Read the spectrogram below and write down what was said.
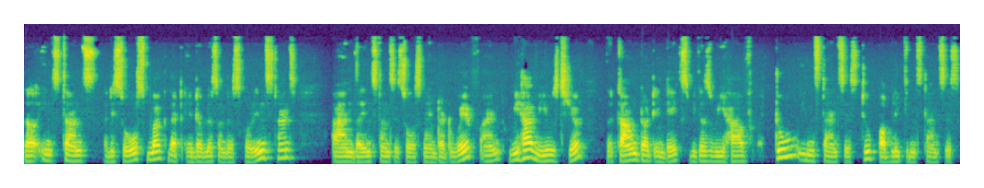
the instance resource block that AWS underscore instance and the instance is source name.web and we have used here the count.index because we have two instances two public instances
